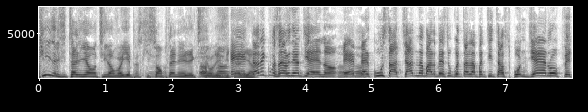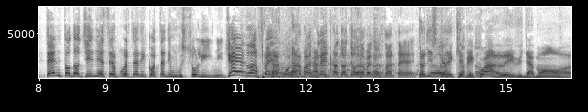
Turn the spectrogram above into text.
Qui les Italiens ont-ils envoyé Parce qu'ils sont en pleine élection, les E Italiens. dare che sarà indiano e per cui sta c'hanno barbe su questa la partita scongiero fettento do gene se porta di cotta di Mussolini c'era per cotta per 30 do giorno per costante Tandis que les Québécois, eux, évidemment, euh,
